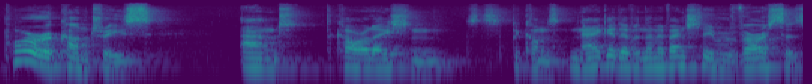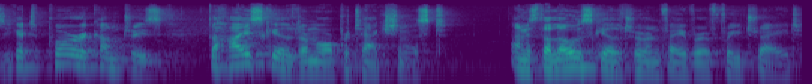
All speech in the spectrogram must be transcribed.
poorer countries, and the correlation becomes negative and then eventually reverses. You get to poorer countries, the high skilled are more protectionist, and it's the low skilled who are in favour of free trade.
